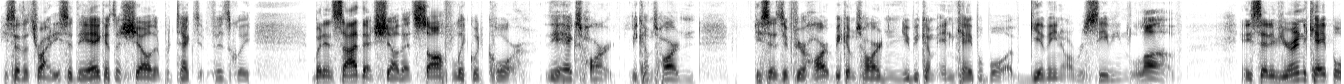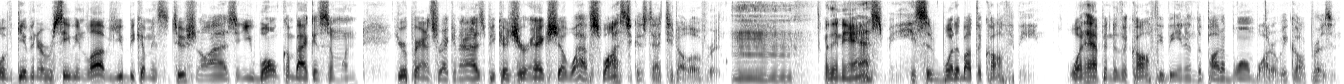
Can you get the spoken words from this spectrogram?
He said, that's right. He said the egg has a shell that protects it physically. But inside that shell, that soft liquid core, the egg's heart becomes hardened. He says, if your heart becomes hardened, you become incapable of giving or receiving love. He said, if you're incapable of giving or receiving love, you become institutionalized and you won't come back as someone your parents recognize because your eggshell will have swastikas tattooed all over it. Mm. And then he asked me, he said, what about the coffee bean? What happened to the coffee bean in the pot of boiling water we call prison?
